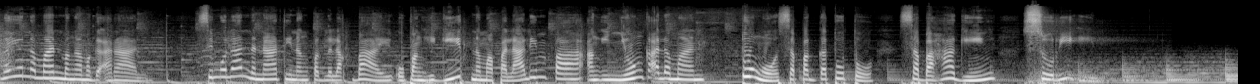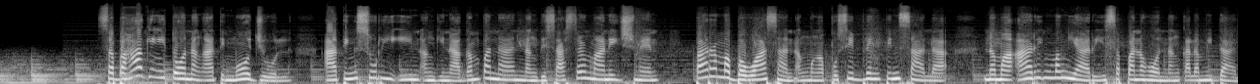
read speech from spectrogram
Ngayon naman mga mag-aaral, simulan na natin ang paglalakbay upang higit na mapalalim pa ang inyong kaalaman tungo sa pagkatuto sa bahaging suriin. Sa bahaging ito ng ating module, ating suriin ang ginagampanan ng disaster management para mabawasan ang mga posibleng pinsala na maaring mangyari sa panahon ng kalamidad.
